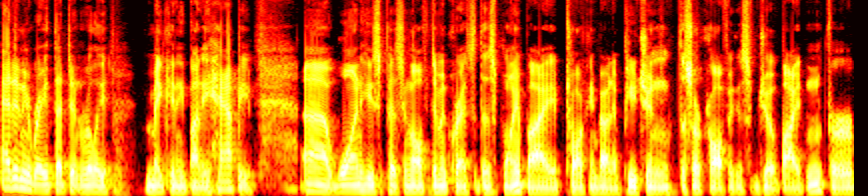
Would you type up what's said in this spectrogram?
At any rate, that didn't really make anybody happy. Uh, one, he's pissing off Democrats at this point by talking about impeaching the sarcophagus of Joe Biden for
